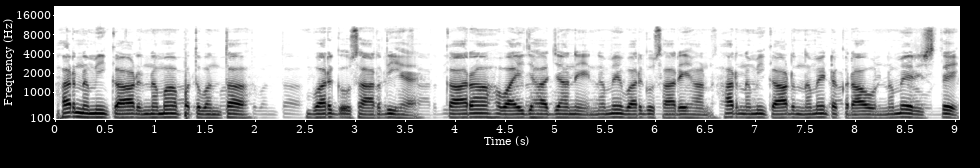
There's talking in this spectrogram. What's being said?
ਹਰ ਨਵੀਂ ਕਾਢ ਨਵਾਂ ਪਤਵੰਤਾ ਵਰਗ ਉਸਾਰਦੀ ਹੈ। ਕਾਰਾਂ, ਹਵਾਈ ਜਹਾਜ਼ਾਂ ਨੇ ਨਵੇਂ ਵਰਗ ਉਸਾਰੇ ਹਨ। ਹਰ ਨਵੀਂ ਕਾਢ ਨਵੇਂ ਟਕਰਾਓ, ਨਵੇਂ ਰਿਸ਼ਤੇ,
